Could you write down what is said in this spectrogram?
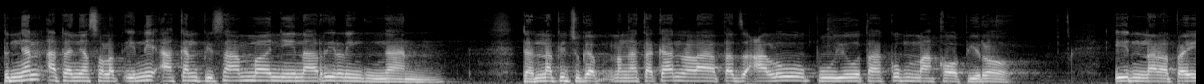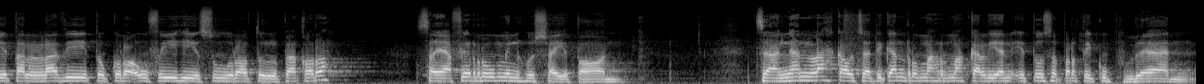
Dengan adanya sholat ini akan bisa menyinari lingkungan. Dan Nabi juga mengatakan la taj'alu buyutakum maqabira. Innal baital ladzi tuqra'u fihi suratul Baqarah sayafirru minhu syaiton. Janganlah kau jadikan rumah-rumah kalian itu seperti kuburan.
